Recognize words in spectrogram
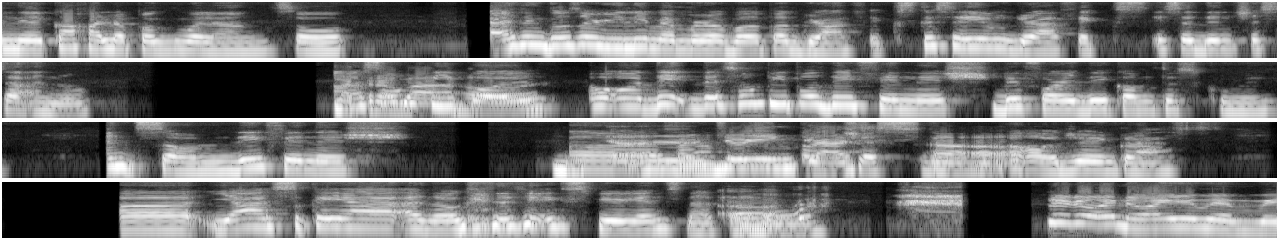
nikakalapag mo lang. So, I think those are really memorable pag graphics. Kasi yung graphics, isa din siya sa ano. uh, some people, oo, they, they, some people they finish before they come to school. And some, they finish Uh, Uh, during class. Oo. During class. Uh, yeah, so kaya, ano, ganun yung experience natin. Oo. Pero ano, I remember,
